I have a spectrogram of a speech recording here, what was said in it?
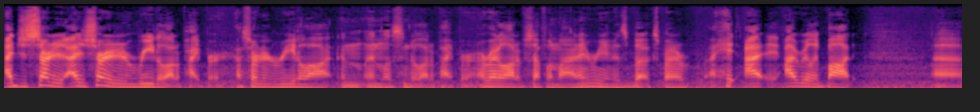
I just started I just started to read a lot of Piper. I started to read a lot and, and listen to a lot of Piper. I read a lot of stuff online. I didn't read his books, but I I, hit, I, I really bought uh,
